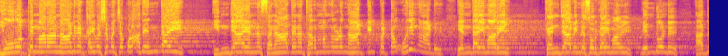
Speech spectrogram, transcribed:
യൂറോപ്യന്മാർ ആ നാടിനെ കൈവശം വെച്ചപ്പോൾ അതെന്തായി? ഇന്ത്യ എന്ന സനാതന ധർമ്മങ്ങളുടെ നാട്ടിൽപ്പെട്ട ഒരു നാട് എന്തായി മാറി? കഞ്ചാവിന്റെ സ്വർഗമായി മാറി. എന്തുകൊണ്ട്? അത്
